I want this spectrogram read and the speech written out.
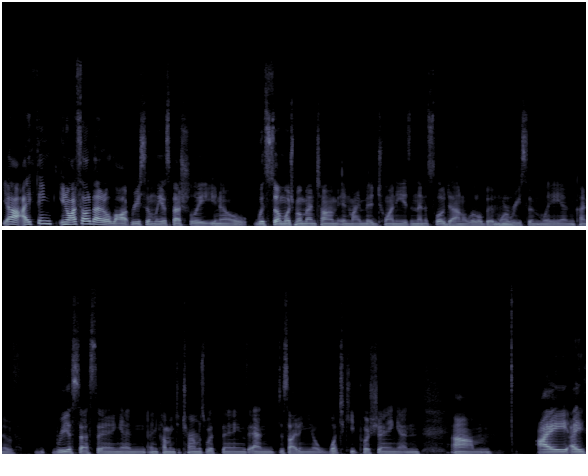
Yeah, I think, you know, I've thought about it a lot recently, especially, you know, with so much momentum in my mid 20s and then it slowed down a little bit more Mhm. recently and kind of reassessing and and coming to terms with things and deciding, you know, what to keep pushing. And um I I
